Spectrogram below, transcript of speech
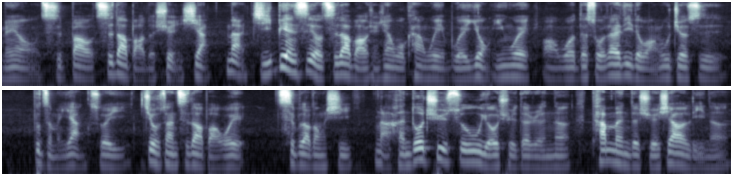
没有吃饱吃到饱的选项。那即便是有吃到饱的选项，我看我也不会用，因为啊，我的所在地的网络就是不怎么样，所以就算吃到饱，我也吃不到东西。那很多去苏屋游学的人呢，他们的学校里呢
